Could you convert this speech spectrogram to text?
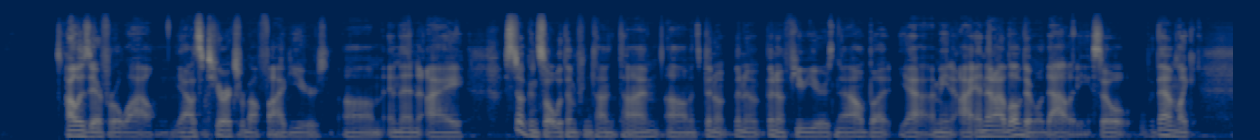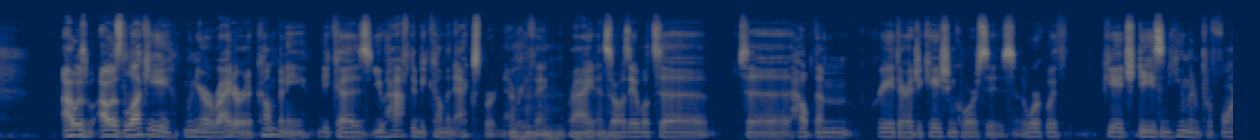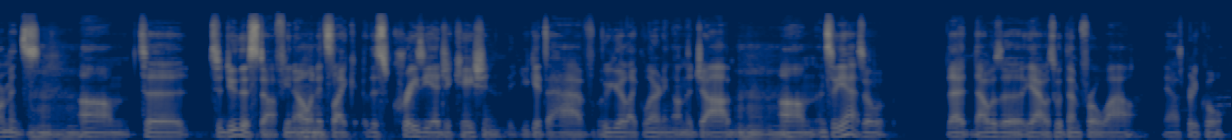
I was there for a while. Yeah, I was at TRX for about five years, um, and then I still consult with them from time to time. Um, it's been a been a been a few years now, but yeah, I mean, I and then I love their modality. So with them, like, I was I was lucky when you're a writer at a company because you have to become an expert in everything, right? And so I was able to to help them create their education courses, work with PhDs in human performance Mhm, mhm. um, to to do this stuff, you know. And Mhm. it's like this crazy education that you get to have, where you're like learning on the job. Mhm, mhm. Um, and so yeah, so that that was a yeah, I was with them for a while. Yeah, it was pretty cool.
